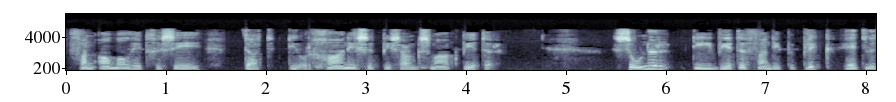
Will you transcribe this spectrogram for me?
van almal het gesê dat die organiese piesang smaak beter. Sonder die wete van die publiek het hulle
